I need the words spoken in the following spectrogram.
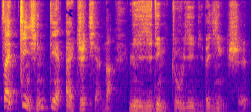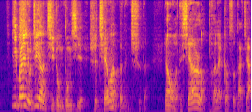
在进行恋爱之前呢，你一定注意你的饮食。一般有这样几种东西是千万不能吃的。让我的仙儿老婆来告诉大家，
